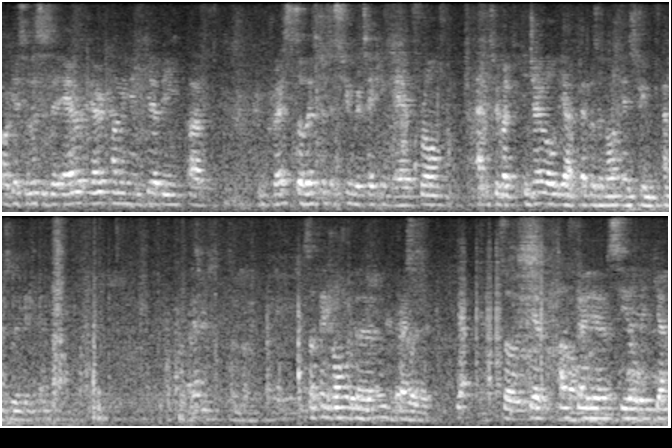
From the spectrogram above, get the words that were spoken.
Okay, so this is the air, air coming in here being compressed. So let's just assume we're taking air from atmosphere, but in general, yeah, that was a non-air stream, absolutely. Something's wrong with the compressor. Yeah. So here, pump failure, seal leak, yeah.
